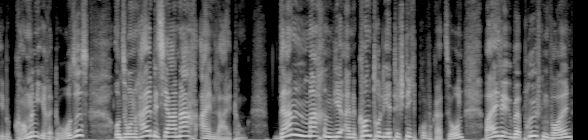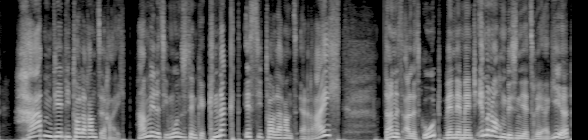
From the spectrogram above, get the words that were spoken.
die bekommen ihre Dosis und so ein halbes Jahr nach Einleitung. Dann machen wir eine kontrollierte Stichprovokation, weil wir überprüfen wollen, haben wir die Toleranz erreicht? Haben wir das Immunsystem geknackt? Ist die Toleranz erreicht? Dann ist alles gut. Wenn der Mensch immer noch ein bisschen jetzt reagiert,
